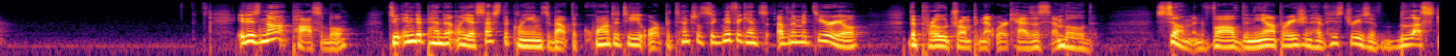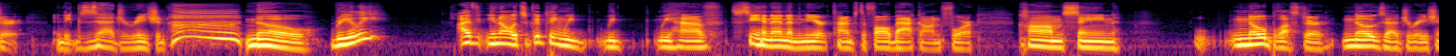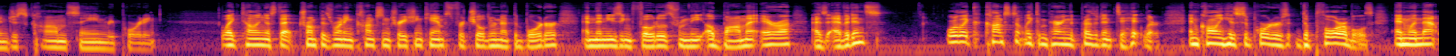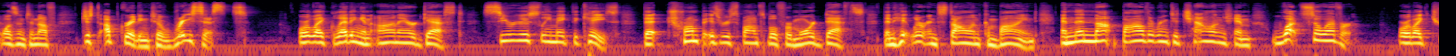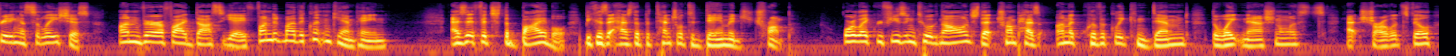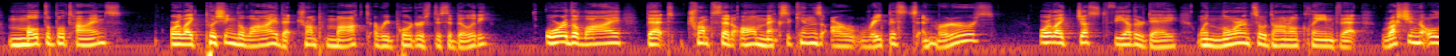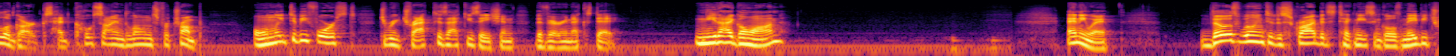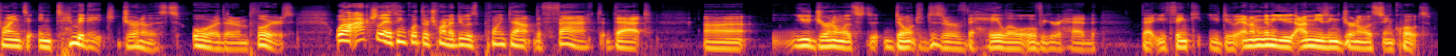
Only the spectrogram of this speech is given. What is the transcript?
It is not possible to independently assess the claims about the quantity or potential significance of the material the pro Trump network has assembled. Some involved in the operation have histories of bluster and exaggeration. no, really? I've you know it's a good thing we we we have CNN and the New York Times to fall back on for calm, sane, no bluster, no exaggeration, just calm, sane reporting. Like telling us that Trump is running concentration camps for children at the border and then using photos from the Obama era as evidence. Or like constantly comparing the president to Hitler and calling his supporters deplorables, and when that wasn't enough, just upgrading to racists. Or like letting an on air guest seriously make the case that Trump is responsible for more deaths than Hitler and Stalin combined, and then not bothering to challenge him whatsoever. Or like treating a salacious, unverified dossier funded by the Clinton campaign as if it's the Bible because it has the potential to damage Trump. Or like refusing to acknowledge that Trump has unequivocally condemned the white nationalists at Charlottesville multiple times. Or like pushing the lie that Trump mocked a reporter's disability. Or the lie that Trump said all Mexicans are rapists and murderers? Or like just the other day when Lawrence O'Donnell claimed that Russian oligarchs had co signed loans for Trump, only to be forced to retract his accusation the very next day. Need I go on? Anyway, those willing to describe its techniques and goals may be trying to intimidate journalists or their employers. Well, actually, I think what they're trying to do is point out the fact that uh, you journalists don't deserve the halo over your head that you think you do. And I'm going to use I'm using journalists in quotes.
